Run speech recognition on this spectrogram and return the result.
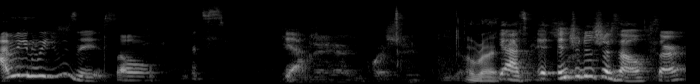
I mean, we use it, so it's yeah. All right. Yes. I- introduce yourself, sir.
